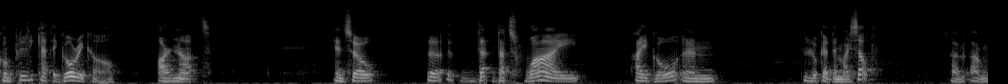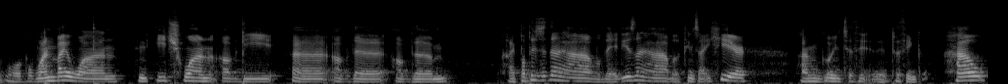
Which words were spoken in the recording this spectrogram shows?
completely categorical are not. And so uh, that, that's why I go and look at them myself. I, I go one by one, and each one of the uh, of the of the hypotheses that I have, of the ideas that I have, of things I hear, I'm going to th- to think how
